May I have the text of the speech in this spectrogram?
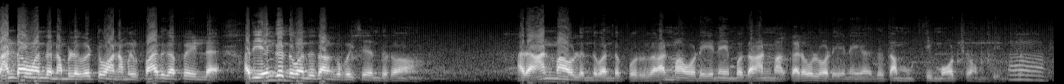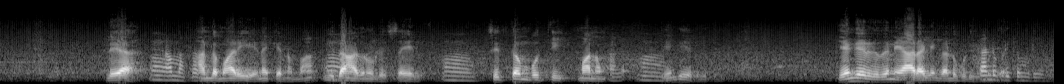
கண்டம் வந்து நம்மளை வெட்டுவான். நம்மளுக்கு பாதுகாப்பே இல்லை. அது எங்கேருந்து வந்ததோ அங்கே போய் சேர்ந்துடும். அது ஆன்மாவிலேருந்து வந்த பொருள். ஆன்மாவோட இணையும் போது ஆன்மா கடவுளோட இணையும். இதுதான் முக்தி மோட்சம் அப்படின்னு. இல்லையா? அந்த மாதிரி இணைக்கணுமா இதுதான் அதனுடைய செயல். சித்தம் புத்தி மனம். எங்கே இருக்குது? எங்கே இருக்குதுன்னு யாராலையும் கண்டுபிடிக்க. கண்டுபிடிக்க முடியும்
